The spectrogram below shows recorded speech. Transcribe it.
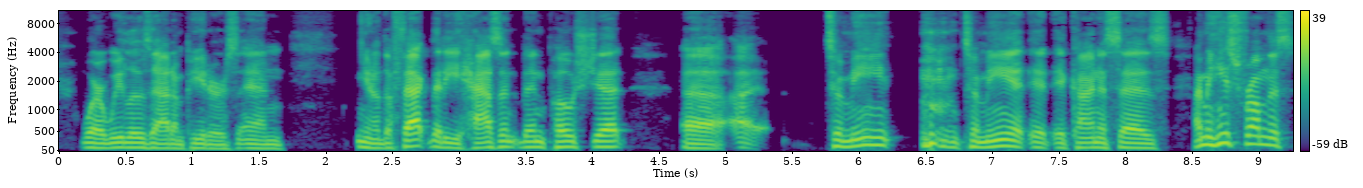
where we lose Adam Peters?" And you know, the fact that he hasn't been poached yet, uh I, to me to me it it, it kind of says, I mean, he's from this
